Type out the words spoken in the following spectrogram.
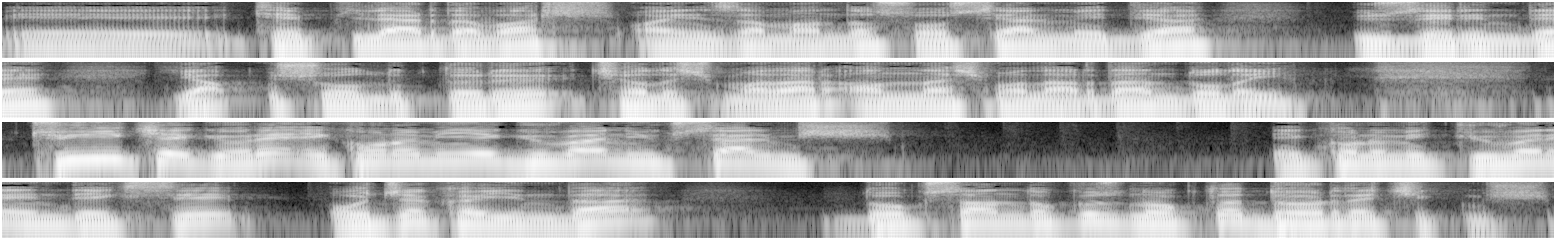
e, tepkiler de var. Aynı zamanda sosyal medya üzerinde yapmış oldukları çalışmalar anlaşmalardan dolayı. TÜİK'e göre ekonomiye güven yükselmiş. Ekonomik güven endeksi Ocak ayında 99.4'e çıkmış.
